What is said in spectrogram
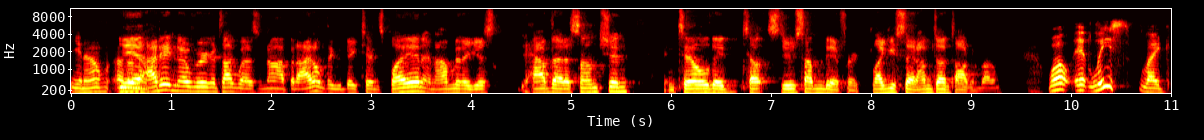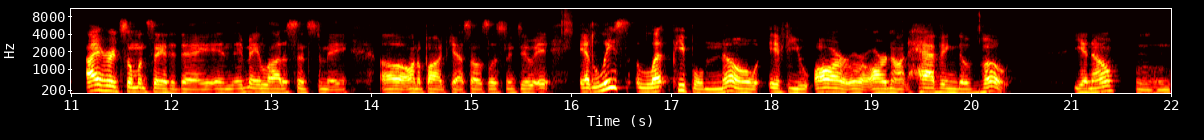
You know? I yeah, know. I didn't know if we were going to talk about this or not, but I don't think the Big Ten's playing, and I'm going to just have that assumption until they tell, do something different. Like you said, I'm done talking about them. Well, at least like I heard someone say today, and it made a lot of sense to me uh, on a podcast I was listening to. It, at least let people know if you are or are not having the vote. You know? Mm-hmm.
